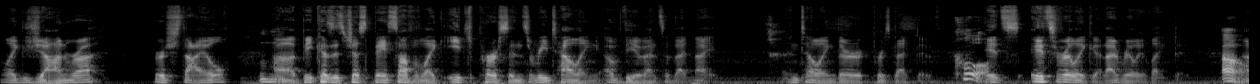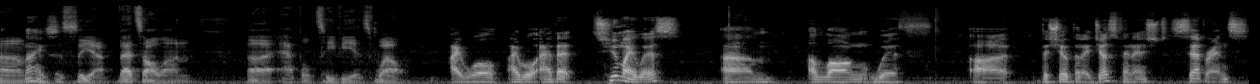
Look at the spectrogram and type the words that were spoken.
like genre or style uh, because it's just based off of like each person's retelling of the events of that night and telling their perspective. Cool. It's it's really good. I really liked it. oh, Um, nice. So yeah, that's all on uh, Apple TV as well. I will. I will add that to my list, um, along with uh, the show that I just finished, Severance.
